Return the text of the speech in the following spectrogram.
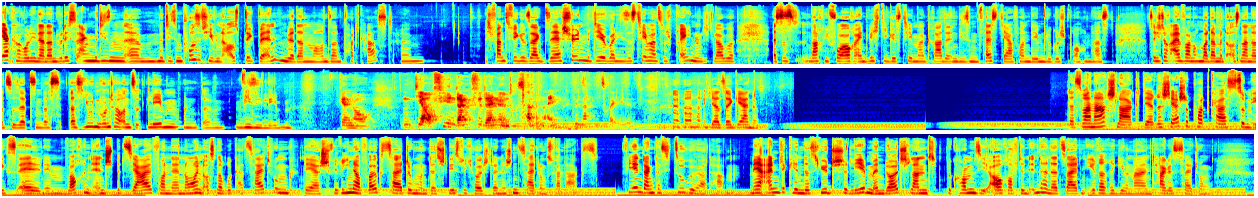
Ja, Carolina, dann würde ich sagen, mit, diesen, ähm, mit diesem positiven Ausblick beenden wir dann mal unseren Podcast. Ähm, ich fand es, wie gesagt, sehr schön, mit dir über dieses Thema zu sprechen. Und ich glaube, es ist nach wie vor auch ein wichtiges Thema, gerade in diesem Festjahr, von dem du gesprochen hast, sich doch einfach nochmal damit auseinanderzusetzen, dass, dass Juden unter uns leben und ähm, wie sie leben. Genau. Und dir auch vielen Dank für deine interessanten Einblicke nach Israel. ja, sehr gerne. Das war Nachschlag, der Recherche-Podcast zum XL, dem Wochenendspezial von der Neuen Osnabrücker Zeitung, der Schweriner Volkszeitung und des Schleswig-Holsteinischen Zeitungsverlags. Vielen Dank, dass Sie zugehört haben. Mehr Einblicke in das jüdische Leben in Deutschland bekommen Sie auch auf den Internetseiten Ihrer regionalen Tageszeitung.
